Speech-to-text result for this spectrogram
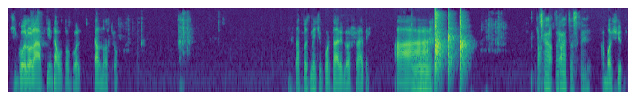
Și golul ăla fiind autogol al nostru. Asta a fost meciul portarilor, frate. Ah, Ce-a apărat-o, frate. a bășit.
